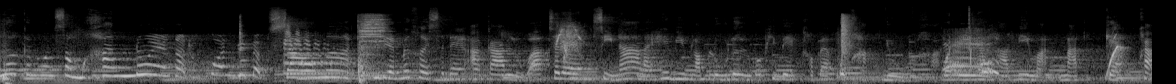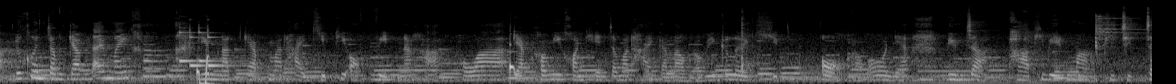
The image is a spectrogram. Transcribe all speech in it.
เลิกกันวันสำคัญด้วยค่ะทุกคนบีมแบบเศร้ามากพี่เบียนไม่เคยแสดงอาการหรือว่าแสดงสีหน้าอะไรให้บีมรับรู้เลยว่าพี่เบสเขาแบบอกหักอยู่อะค่ะ วันนี้นะคะบีมอะนัดแก๊ปค่ะ ทุกคนจำแก๊ปได้ไหมคะบีมนัดแก๊ปมาถ่ายคลิปที่ออฟฟิศนะคะ เพราะว่าแก๊ปเขามีคอนเทนต์จะมาถ่ายกับเราแล้วบีมก็เลยคิดออกค่ะว่าวันเนี้ยบีมจะพาพี่เบสมาพิชิตใจ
